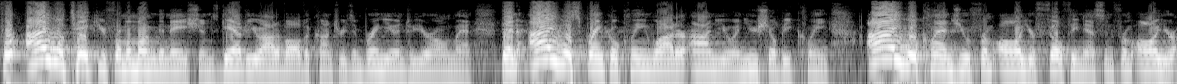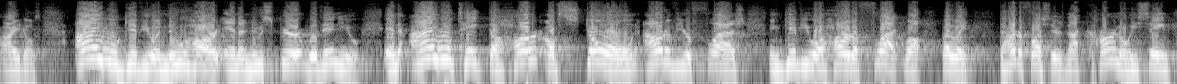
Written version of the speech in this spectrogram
For I will take you from among the nations, gather you out of all the countries, and bring you into your own land. Then I will sprinkle clean water on you, and you shall be clean. I will cleanse you from all your filthiness and from all your idols. I will give you a new heart and a new spirit within you. And I will take the heart of stone out of your flesh and give you a heart of flesh. Well, by the way, the heart of flesh there is not carnal. He's saying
